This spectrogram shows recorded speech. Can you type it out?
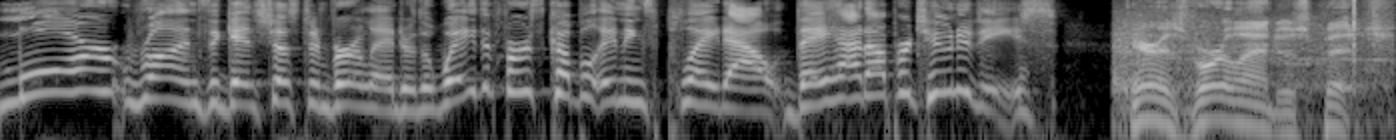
more runs against Justin Verlander. The way the first couple innings played out, they had opportunities. Here is Verlander's pitch.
